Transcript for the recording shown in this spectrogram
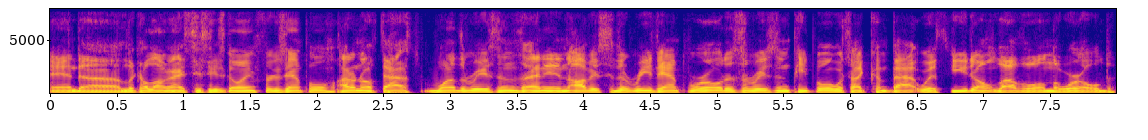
And uh, look how long ICC is going, for example. I don't know if that's one of the reasons. I mean, obviously the revamped world is the reason people, which I combat with. You don't level in the world.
